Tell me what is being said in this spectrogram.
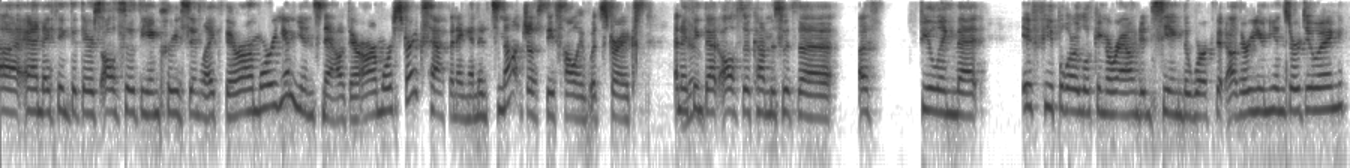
uh, and I think that there's also the increase in like there are more unions now, there are more strikes happening, and it's not just these Hollywood strikes. And yeah. I think that also comes with a, a feeling that if people are looking around and seeing the work that other unions are doing,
